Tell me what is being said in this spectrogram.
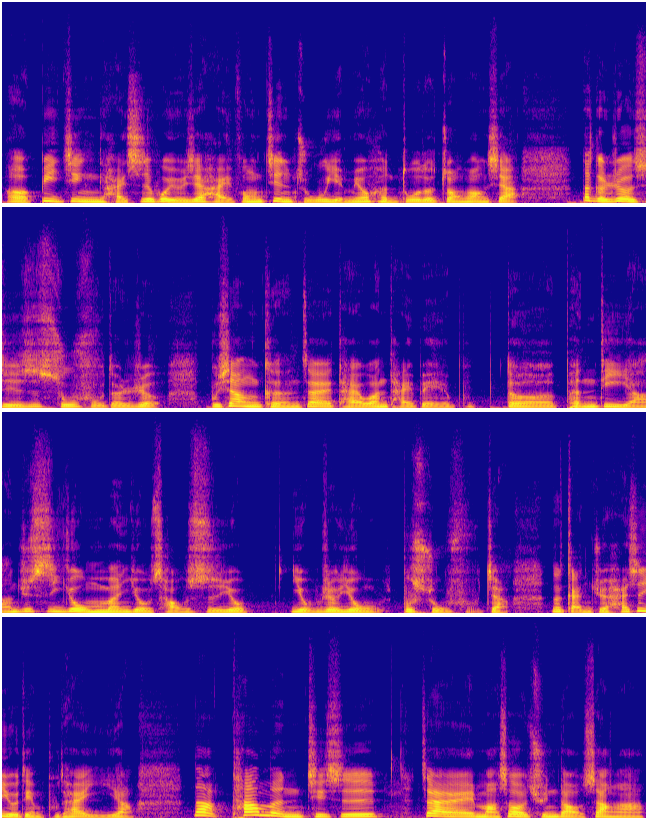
呃，毕竟还是会有一些海风，建筑物也没有很多的状况下，那个热其实是舒服的热，不像可能在台湾台北的盆地啊，就是又闷又潮湿又。又热又不舒服，这样那感觉还是有点不太一样。那他们其实，在马绍尔群岛上啊，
